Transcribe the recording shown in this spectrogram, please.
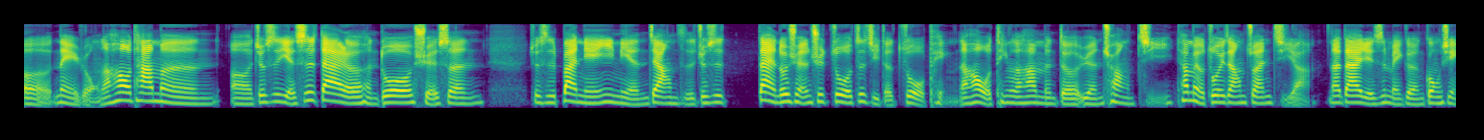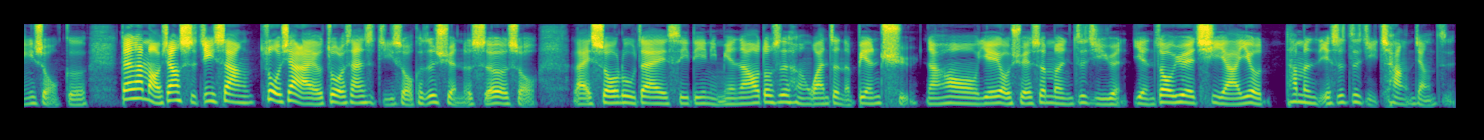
呃内容，然后他们呃就是也是带了很多学生，就是半年一年这样子，就是。带很多学生去做自己的作品，然后我听了他们的原创集，他们有做一张专辑啊，那大家也是每个人贡献一首歌，但他们好像实际上做下来有做了三十几首，可是选了十二首来收录在 CD 里面，然后都是很完整的编曲，然后也有学生们自己演演奏乐器啊，也有他们也是自己唱这样子，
